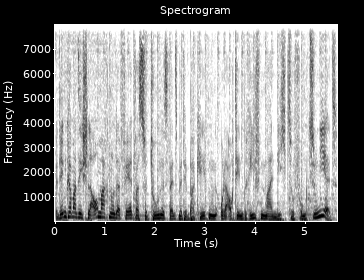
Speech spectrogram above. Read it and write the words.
Mit dem kann man sich schlau machen und erfährt, was zu tun ist, wenn es mit den Paketen oder auch den Briefen mal nicht so funktioniert.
